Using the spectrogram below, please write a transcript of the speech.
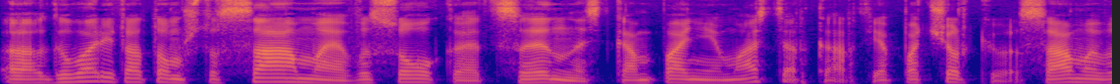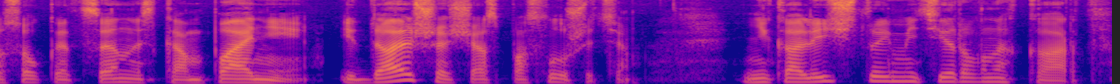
э, говорит о том, что самая высокая ценность компании MasterCard, я подчеркиваю, самая высокая ценность компании. И дальше, сейчас послушайте, не количество имитированных карт,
